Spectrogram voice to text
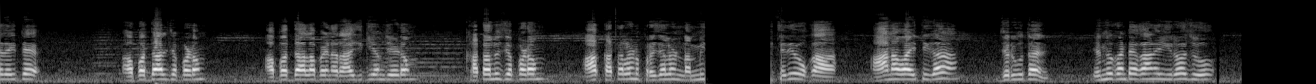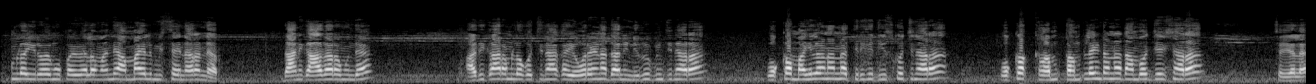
ఏదైతే అబద్ధాలు చెప్పడం అబద్ధాలపైన రాజకీయం చేయడం కథలు చెప్పడం ఆ కథలను ప్రజలను నమ్మించేది ఒక ఆనవాయితీగా జరుగుతుంది. ఎందుకంటే కానీ ఈరోజు ఇరవై ముప్పై వేల మంది అమ్మాయిలు మిస్ అయినారన్నారు. దానికి ఆధారం ఉందే? అధికారంలోకి వచ్చినాక ఎవరైనా దాన్ని నిరూపించినారా? ఒక్క మహిళనన్నా తిరిగి తీసుకొచ్చినారా? ఒక్క కంప్లైంట్ అన్నా నమోదు చేసినారా? చేయలే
